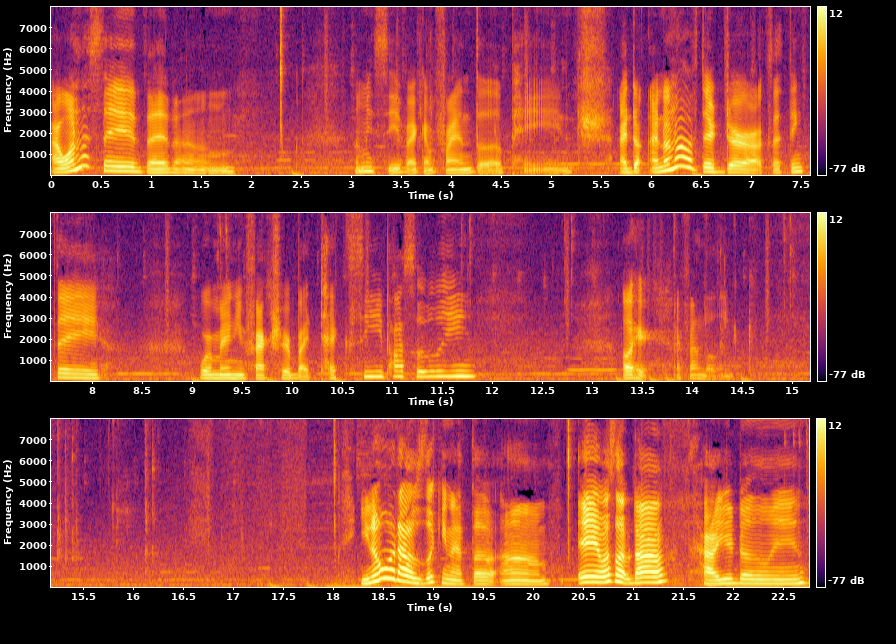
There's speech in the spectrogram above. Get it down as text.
I want to say that, um, let me see if I can find the page. I don't I don't know if they're Durocks. I think they were manufactured by Tecsee possibly. Oh here, I found the link. You know what I was looking at though? Um hey, what's up, Dov? How you doing?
